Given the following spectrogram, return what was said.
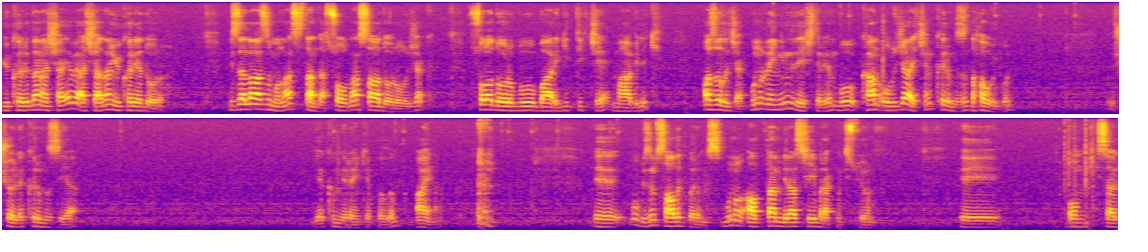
yukarıdan aşağıya ve aşağıdan yukarıya doğru. Bize lazım olan standart soldan sağa doğru olacak. Sola doğru bu bari gittikçe mavilik azalacak. Bunun rengini değiştirelim. Bu kan olacağı için kırmızı daha uygun. Şöyle kırmızıya yakın bir renk yapalım. Aynen. Ee, bu bizim sağlık barımız. Bunu alttan biraz şey bırakmak istiyorum. Ee, 10 piksel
